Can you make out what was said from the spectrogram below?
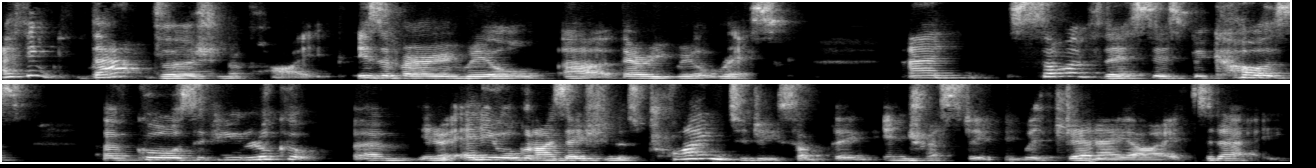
I think that version of hype is a very real, uh, very real risk. And some of this is because, of course, if you look at um, you know any organization that's trying to do something interesting with Gen AI today,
